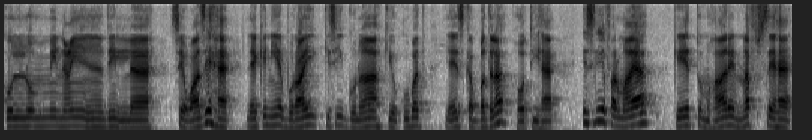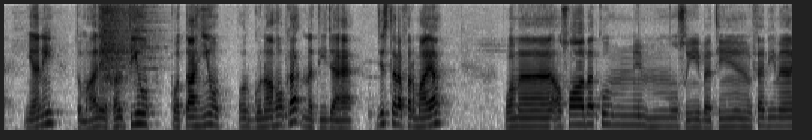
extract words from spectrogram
کل من عند اللہ سے واضح ہے، لیکن یہ برائی کسی گناہ کی عقوبت یا اس کا بدلہ ہوتی ہے۔ اس لیے فرمایا کہ تمہارے نفس سے ہے یعنی تمہاری غلطیوں، کوتاہیوں اور گناہوں کا نتیجہ ہے۔ جس طرح فرمایا، وما أصابكم من مصيبة فبما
